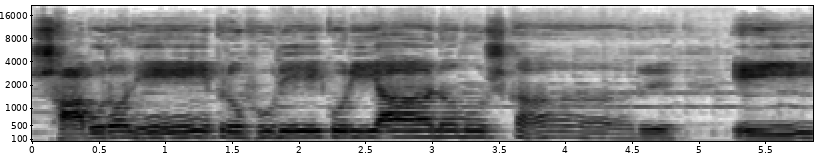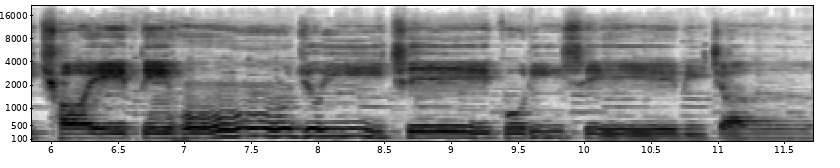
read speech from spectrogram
সাবরণে প্রভুরে করিয়া নমস্কার। এই ছয় তেহ জয়ীছে করি সে বিচার।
